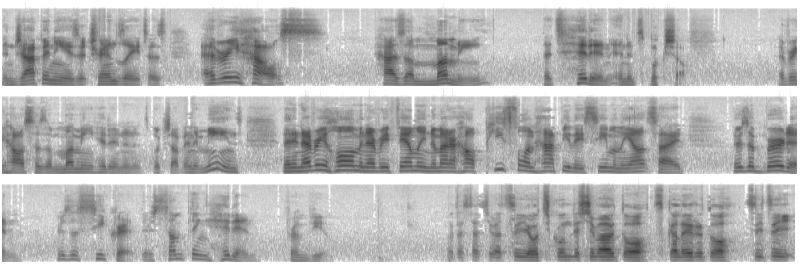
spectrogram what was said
In Japanese, it translates as Every house has a mummy that's hidden in its bookshelf. Every house has a mummy hidden in its bookshelf. And it means that in every home and every family, no matter how peaceful and happy they seem on the outside, there's a burden, there's a secret, there's something hidden from view. 私たちはつい落ち込んでしまうと疲れるとついつい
